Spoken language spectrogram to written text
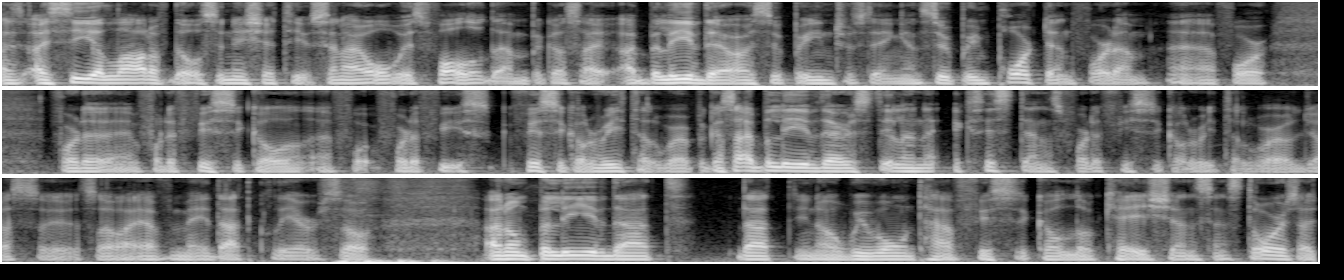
I, I, see a lot of those initiatives, and I always follow them because I, I believe they are super interesting and super important for them uh, for for the for the physical uh, for for the phys physical retail world. Because I believe there is still an existence for the physical retail world. Just so, so I have made that clear. So I don't believe that that you know we won't have physical locations and stores. I,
